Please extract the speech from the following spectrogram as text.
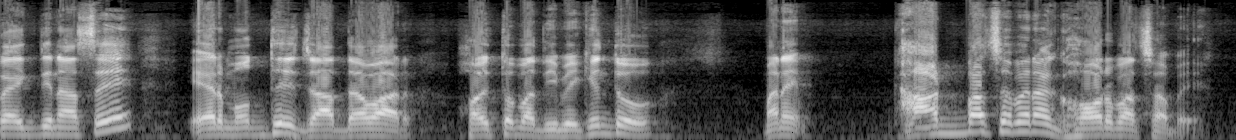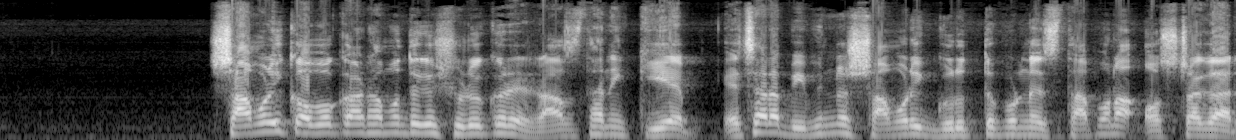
কয়েকদিন আছে, এর মধ্যে যা দেওয়ার হয়তোবা দিবে। কিন্তু মানে ঘাট বাঁচাবে না, ঘর বাঁচাবে? সামরিক অবকাঠামো থেকে শুরু করে রাজধানী কিয়েভ, এছাড়া বিভিন্ন সামরিক গুরুত্বপূর্ণ স্থাপনা, অস্ত্রাগার,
